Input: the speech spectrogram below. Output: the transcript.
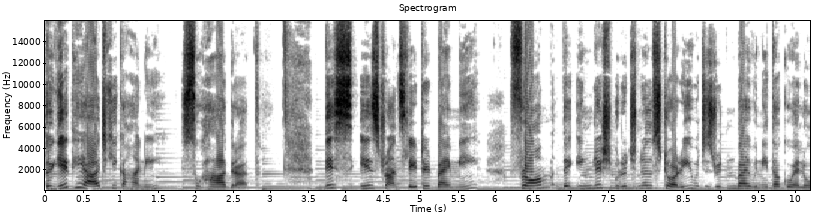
तो ये थी आज की कहानी सुहाग रात this is translated by me from the English original story which is written by Vinita Coelho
